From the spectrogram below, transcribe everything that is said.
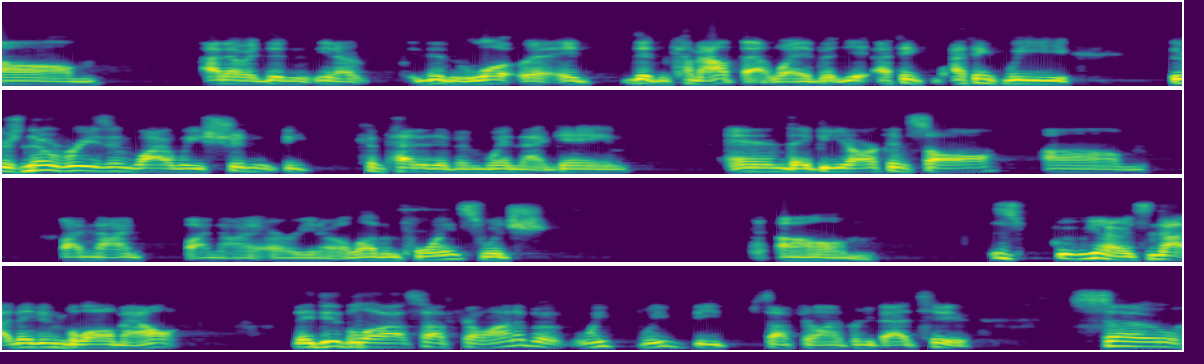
Um, I know it didn't, you know, it didn't look, it didn't come out that way, but I think I think we there's no reason why we shouldn't be competitive and win that game. And they beat Arkansas um, by nine by nine or you know eleven points, which um, is, you know, it's not they didn't blow them out. They did blow out South Carolina, but we we beat South Carolina pretty bad too. So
